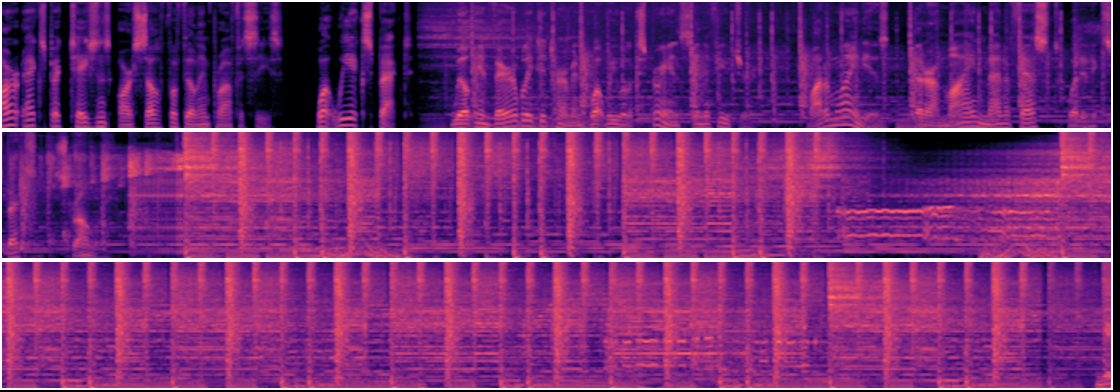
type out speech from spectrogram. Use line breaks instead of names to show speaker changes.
Our expectations are self fulfilling prophecies. What we expect will invariably determine what we will experience in the future. Bottom line is that our mind manifests what it expects strongly.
